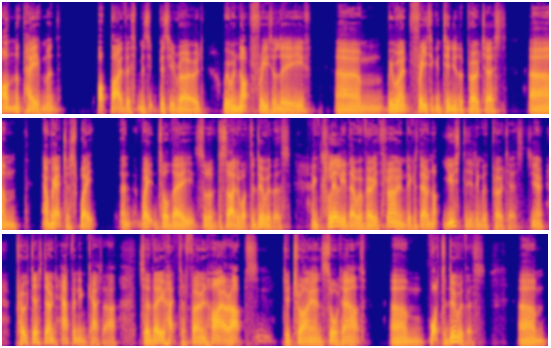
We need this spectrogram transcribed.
on the pavement by this busy road. We were not free to leave. Um, we weren't free to continue the protest. Um, and we had to just wait and wait until they sort of decided what to do with us. And clearly they were very thrown because they were not used to dealing with protests. You know, protests don't happen in Qatar. So they had to phone higher ups mm. to try and sort out um, what to do with us. Um,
